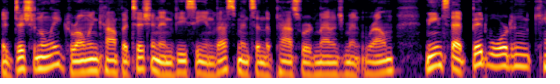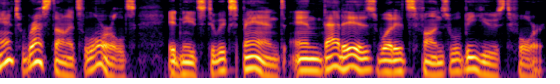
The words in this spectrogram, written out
Additionally, growing competition in VC investments in the password management realm means that Bitwarden can't rest on its laurels. It needs to expand, and that is what its funds will be used for.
